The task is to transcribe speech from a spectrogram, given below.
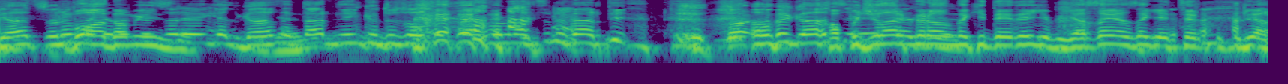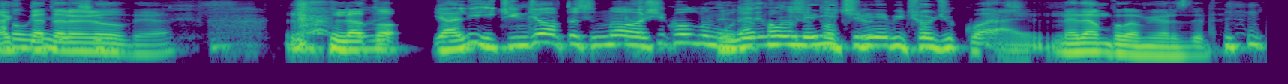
Ya sonunda Bu adamı Galatasaray'a izle. geldi. Galatasaray tarihinin en kötü sol bek performansını verdi. Ama Kapıcılar. Kralı'ndaki dede gibi yaza yaza getirdik. Hakikaten öyle oldu ya. Lato. Geldi ikinci haftasında aşık oldum. Bu dedim nasıl topçu? diye bir çocuk var. Ay, neden bulamıyoruz dedi.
